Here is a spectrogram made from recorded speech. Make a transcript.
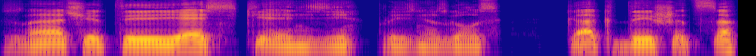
«Значит, ты есть Кензи», — произнес голос. «Как дышится?»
